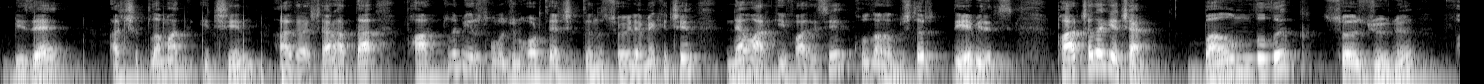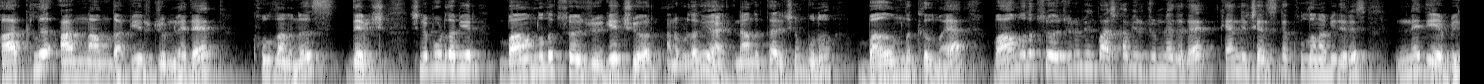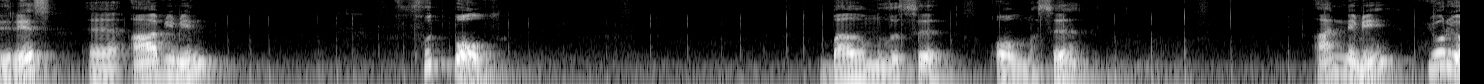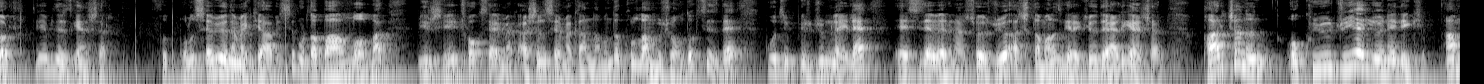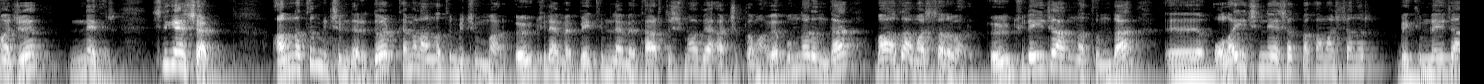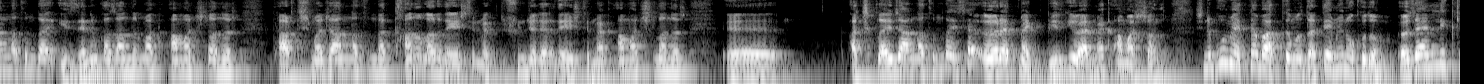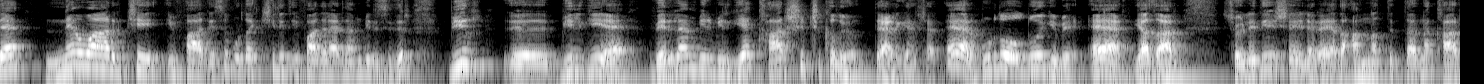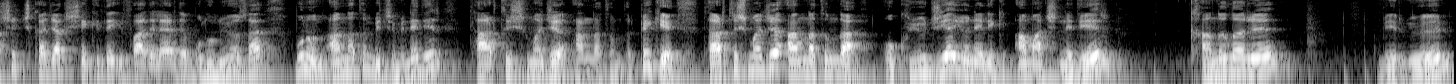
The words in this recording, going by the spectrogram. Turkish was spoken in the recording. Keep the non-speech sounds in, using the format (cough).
bize açıklamak için arkadaşlar hatta farklı bir sonucun ortaya çıktığını söylemek için ne var ki ifadesi kullanılmıştır diyebiliriz. Parçada geçen bağımlılık sözcüğünü farklı anlamda bir cümlede kullanınız demiş. Şimdi burada bir bağımlılık sözcüğü geçiyor. Hani burada diyor ya inandıkları için bunu bağımlı kılmaya. Bağımlılık sözcüğünü biz başka bir cümlede de kendi içerisinde kullanabiliriz. Ne diyebiliriz? Ee, abimin futbol bağımlısı olması annemi yoruyor diyebiliriz gençler. Futbolu seviyor demek ki abisi. Burada bağımlı olmak, bir şeyi çok sevmek, aşırı sevmek anlamında kullanmış olduk. Siz de bu tip bir cümleyle e, size verilen sözcüğü açıklamanız gerekiyor değerli gençler. Parçanın okuyucuya yönelik amacı nedir? Şimdi gençler Anlatım biçimleri, dört temel anlatım biçimi var. Öyküleme, betimleme, tartışma ve açıklama ve bunların da bazı amaçları var. Öyküleyici anlatımda e, olay içinde yaşatmak amaçlanır. Betimleyici anlatımda izlenim kazandırmak amaçlanır. Tartışmacı anlatımda kanıları değiştirmek, düşünceleri değiştirmek amaçlanır. E, Açıklayıcı anlatımda ise öğretmek, bilgi vermek amaçlanır. Şimdi bu metne baktığımızda demin okudum. Özellikle ne var ki ifadesi burada kilit ifadelerden birisidir. Bir e, bilgiye, verilen bir bilgiye karşı çıkılıyor değerli gençler. Eğer burada olduğu gibi eğer yazar söylediği şeylere ya da anlattıklarına karşı çıkacak şekilde ifadelerde bulunuyorsa bunun anlatım biçimi nedir? Tartışmacı anlatımdır. Peki tartışmacı anlatımda okuyucuya yönelik amaç nedir? Kanıları virgül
